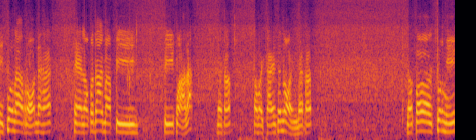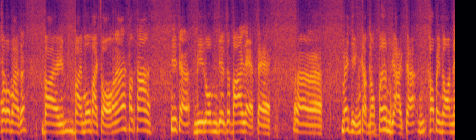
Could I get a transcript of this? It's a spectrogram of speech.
ในช่วงหน้าร้อนนะฮะแอร์เราก็ได้มาปีปีกว่าละนะครับเอามาใช้ซะหน่อยนะครับ แล้วก็ช่วงนี้ก็ประมาณสักบ่ายบ่ายโมงบ่ายสองนะค่อนข้างที่จะมีลมเย็นสบายแหละแต่แม่หญิงกับน้องเปิ้มอยากจะเข้าไปนอนใน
